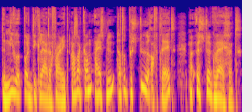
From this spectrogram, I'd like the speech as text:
De nieuwe politiek leider Farid Azarkan eist nu dat het bestuur aftreedt, maar Usturk weigert.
